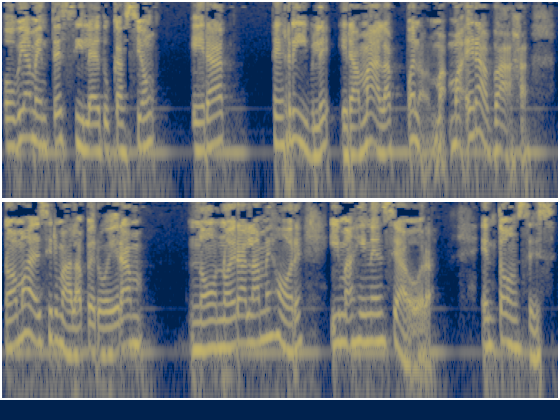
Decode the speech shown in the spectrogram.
obviamente si la educación era terrible, era mala, bueno, era baja, no vamos a decir mala, pero era, no, no era la mejor, imagínense ahora. Entonces,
